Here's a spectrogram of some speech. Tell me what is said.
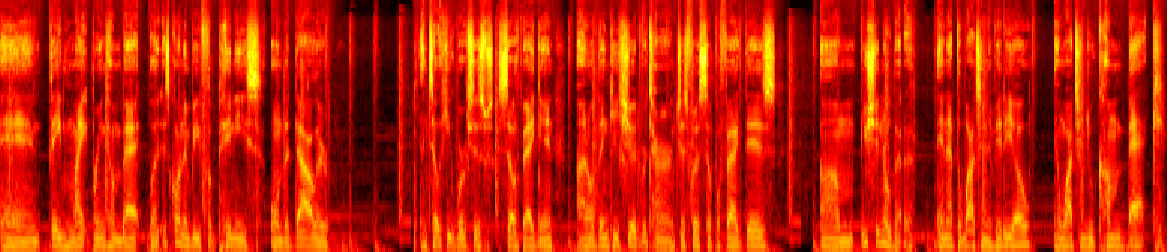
and they might bring him back, but it's going to be for pennies on the dollar until he works himself back in. I don't think he should return. Just for the simple fact is, um, you should know better. And after watching the video, and watching you come back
